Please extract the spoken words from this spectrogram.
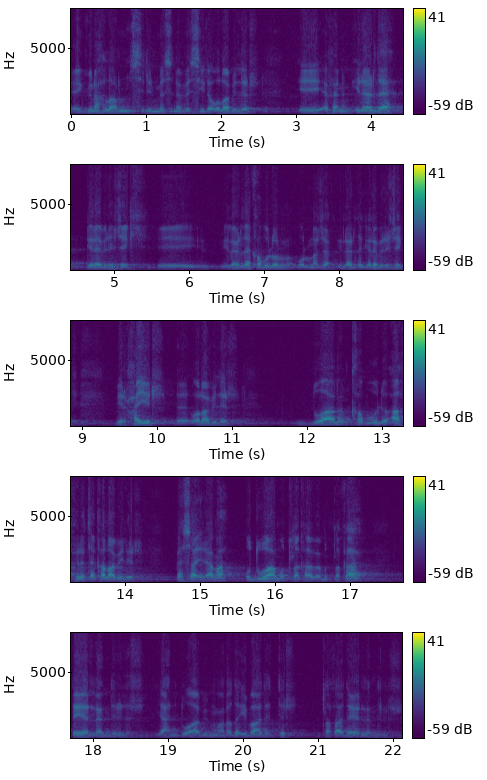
E, günahlarının silinmesine vesile olabilir. E, efendim ileride gelebilecek, e, ileride kabul olunacak, ileride gelebilecek bir hayır e, olabilir. Duanın kabulü ahirete kalabilir vesaire ama o dua mutlaka ve mutlaka değerlendirilir. Yani dua bir manada ibadettir. Mutlaka değerlendirilir.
